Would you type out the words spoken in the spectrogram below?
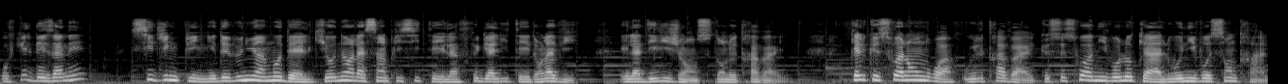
Au fil des années, Xi Jinping est devenu un modèle qui honore la simplicité et la frugalité dans la vie et la diligence dans le travail. Quel que soit l'endroit où il travaille, que ce soit au niveau local ou au niveau central,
